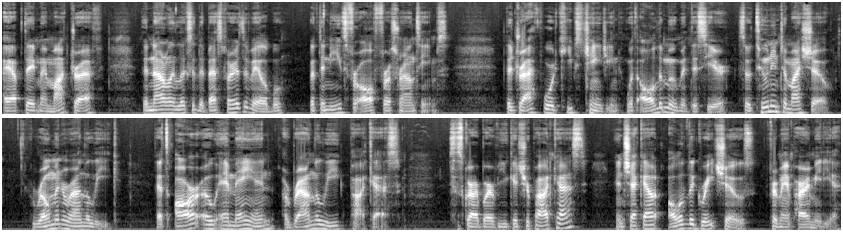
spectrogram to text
I update my mock draft that not only looks at the best players available, but the needs for all first round teams. The draft board keeps changing with all the movement this year, so tune into my show, Roman Around the League. That's R O M A N Around the League podcast. Subscribe wherever you get your podcast and check out all of the great shows from Empire Media.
